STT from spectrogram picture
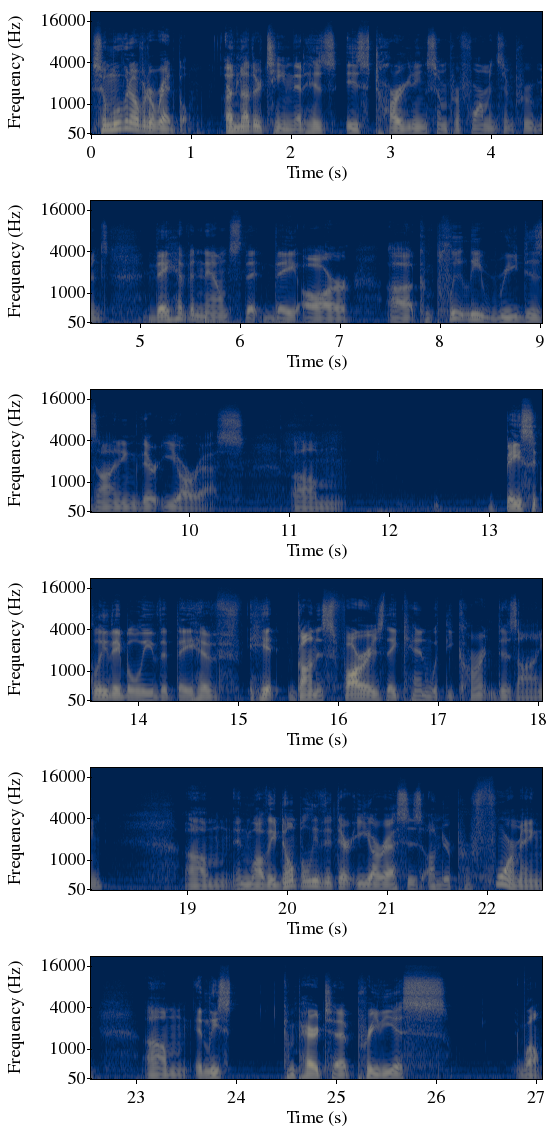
So moving over to Red Bull, another team that has is targeting some performance improvements. They have announced that they are uh, completely redesigning their ERS. Um, basically, they believe that they have hit gone as far as they can with the current design. Um, and while they don't believe that their ERS is underperforming, um, at least compared to previous well,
